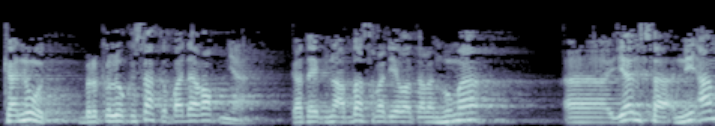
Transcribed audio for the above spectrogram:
kanud, berkeluh kesah kepada Rabbnya. Kata Ibnu Abbas radhiyallahu taala anhuma, eh, yansa ni'am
